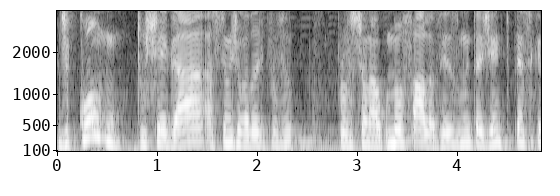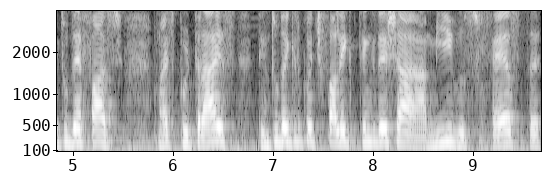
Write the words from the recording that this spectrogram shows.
de como tu chegar a ser um jogador de profissional. Como eu falo, às vezes muita gente pensa que tudo é fácil, mas por trás tem tudo aquilo que eu te falei que tu tem que deixar: amigos, festa,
